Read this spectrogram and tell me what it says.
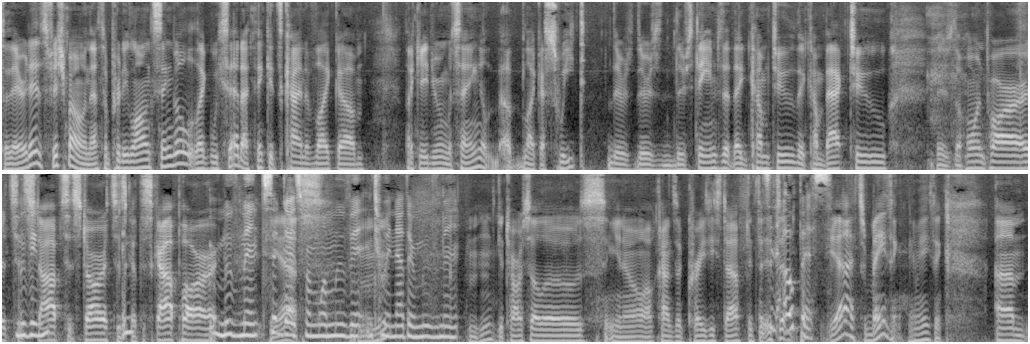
So there it is, Fishbone. That's a pretty long single. Like we said, I think it's kind of like, um, like Adrienne was saying, uh, like a suite. There's there's there's themes that they come to, they come back to. There's the horn parts. It stops. It starts. It's got the ska part. Movements. It goes from one movement to another movement. hmm Guitar solos. You know, all kinds of crazy stuff. It's an a- opus. Yeah, it's amazing, amazing. Um,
